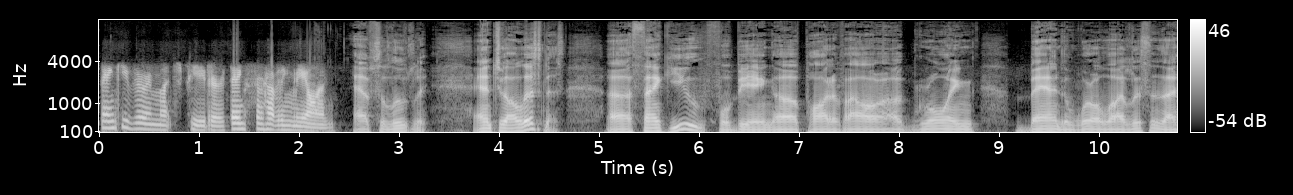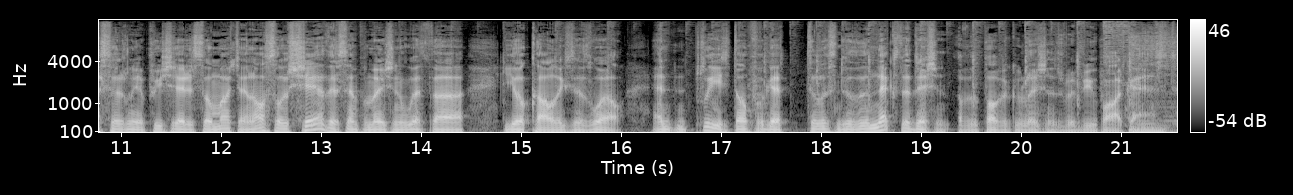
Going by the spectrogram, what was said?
Thank you very much, Peter. Thanks for having me on. Absolutely. And to our listeners, uh, thank you for being a part of our uh, growing band of worldwide listeners. I certainly appreciate it so much. And also share this information with uh, your colleagues as well. And please don't forget to listen to the next edition of the Public Relations Review podcast.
